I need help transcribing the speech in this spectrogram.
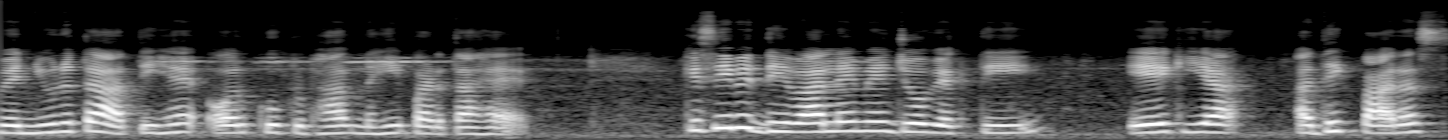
में न्यूनता आती है और कुप्रभाव नहीं पड़ता है। किसी भी दिवालय में जो व्यक्ति एक या अधिक पारस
